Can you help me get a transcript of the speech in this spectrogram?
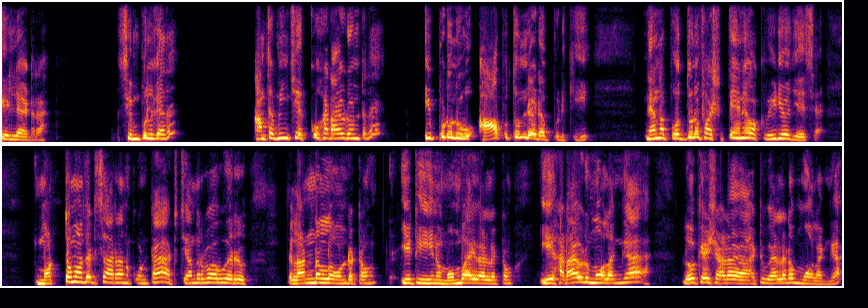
వెళ్ళాడరా. సింపుల్ కదా? అంతమించి ఎక్కువ హడావిడి ఉంటుంది? ఇప్పుడు నువ్వు ఆపుతుండేటప్పటికి నిన్న పొద్దున ఫస్ట్ నేనే ఒక వీడియో చేశా. మొట్టమొదటిసారి అనుకుంటా అటు చంద్రబాబు గారు లండన్లో ఉండటం ఇటు ఈయన ముంబై వెళ్ళటం ఈ హడావిడి మూలంగా లోకేష్ అటు వెళ్ళడం మూలంగా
